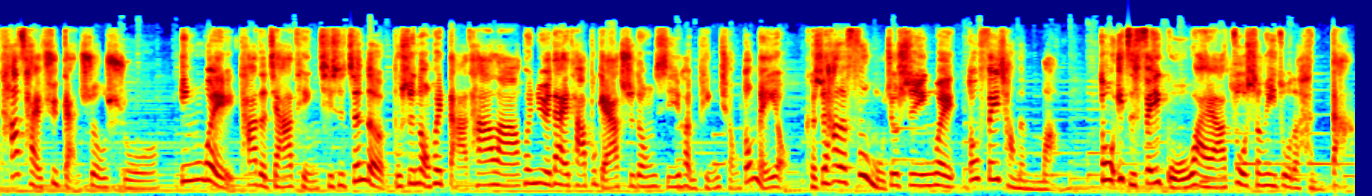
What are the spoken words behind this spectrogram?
他才去感受说，因为他的家庭其实真的不是那种会打他啦，会虐待他，不给他吃东西，很贫穷都没有，可是他的父母就是因为都非常的忙，都一直飞国外啊，做生意做得很大。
